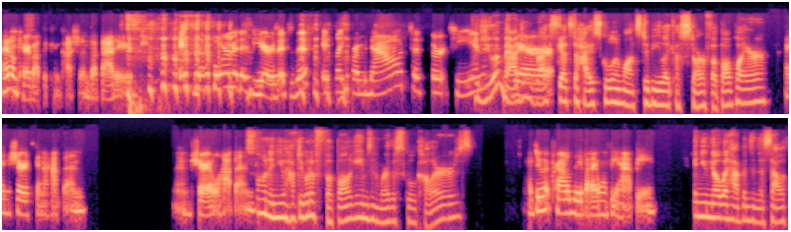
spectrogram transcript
I don't care about the concussions at that age. it's the formative years. It's this. It's like from now to 13. could you imagine where- Rex gets to high school and wants to be like a star football player? I'm sure it's going to happen. I'm sure it will happen. Sloan, and you have to go to football games and wear the school colors. I'll do it proudly, but I won't be happy. And you know what happens in the South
